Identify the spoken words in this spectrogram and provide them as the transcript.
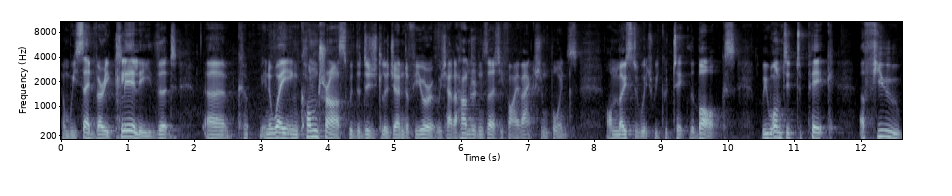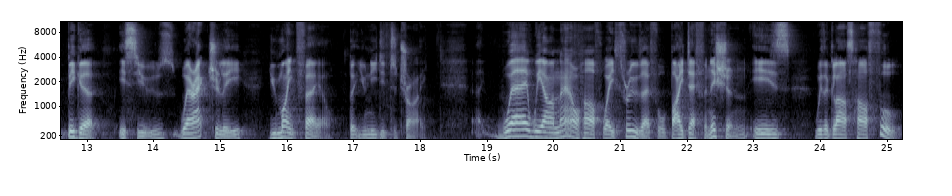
And we said very clearly that uh, in a way, in contrast with the digital agenda for Europe, which had 135 action points, on most of which we could tick the box, we wanted to pick a few bigger issues where actually you might fail, but you needed to try. Uh, where we are now halfway through, therefore, by definition, is with a glass half full.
